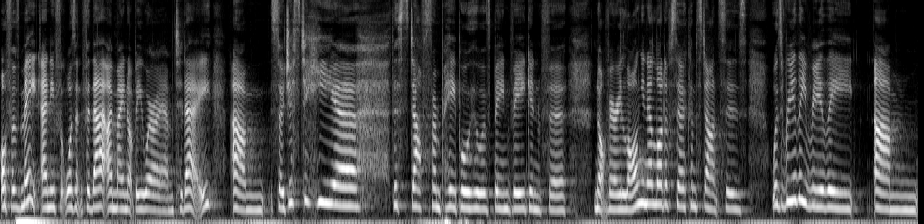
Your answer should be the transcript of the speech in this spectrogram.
off of meat. And if it wasn't for that, I may not be where I am today. Um, so just to hear the stuff from people who have been vegan for not very long in a lot of circumstances was really, really. Um,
